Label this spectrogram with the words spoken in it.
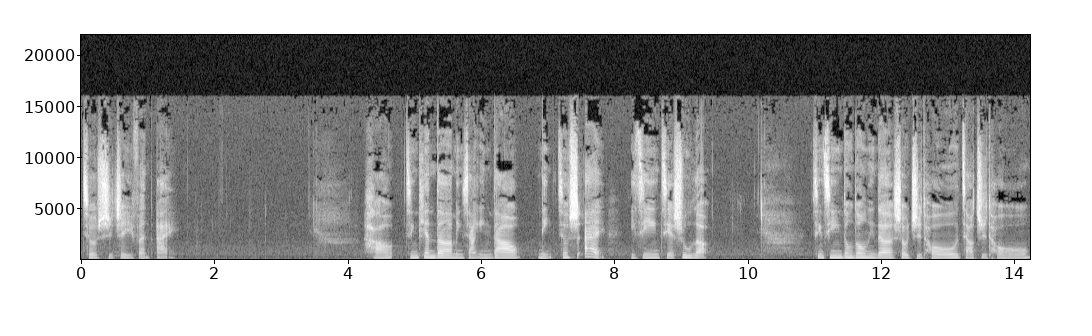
就是这一份爱。好，今天的冥想引导，你就是爱，已经结束了。轻轻动动你的手指头、脚趾头。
